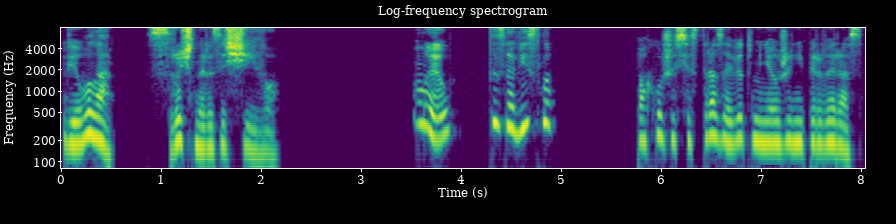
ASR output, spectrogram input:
Виола, срочно разыщи его. Мэл, ты зависла? Похоже, сестра зовет меня уже не первый раз.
